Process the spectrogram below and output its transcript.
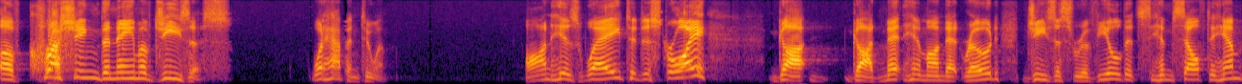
of crushing the name of Jesus. What happened to him? On his way to destroy, God, God met him on that road. Jesus revealed himself to him,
